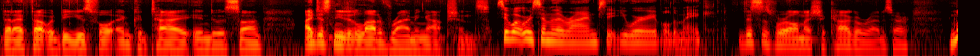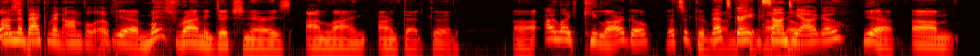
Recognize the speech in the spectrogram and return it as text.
that I thought would be useful and could tie into a song. I just needed a lot of rhyming options. So, what were some of the rhymes that you were able to make? This is where all my Chicago rhymes are. on the back of an envelope. Yeah, most rhyming dictionaries online aren't that good. Uh, I liked Key Largo. That's a good That's great. Santiago. Yeah. Um,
